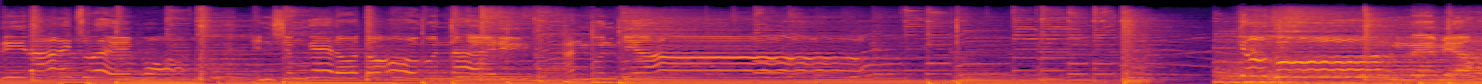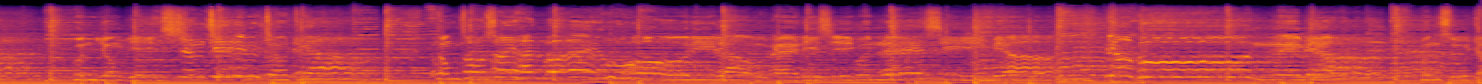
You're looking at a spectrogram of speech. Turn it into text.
你来作伴。人生的路途，阮爱你，牵阮行。阮用一生真足听，当初细汉袂有你了解，你是阮的生命，需要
